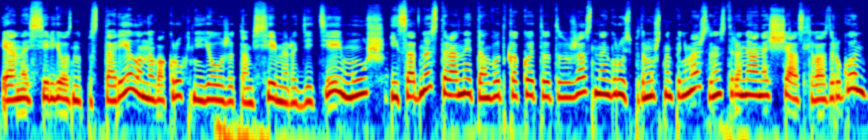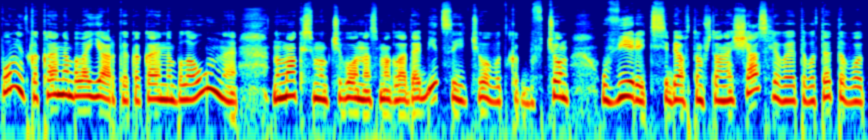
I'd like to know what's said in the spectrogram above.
И она серьезно постарела, но вокруг нее уже там семеро детей, муж. И с одной стороны, там вот какая-то вот ужасная грусть, потому что, ну, понимаешь, с одной стороны, она счастлива, а с другой он помнит, какая она была яркая, какая она была умная, но максимум, чего она смогла добиться и чего вот как бы в чем уверить себя в том, что она счастлива, это вот это вот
